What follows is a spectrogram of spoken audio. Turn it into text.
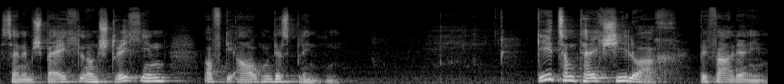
seinem Speichel und strich ihn auf die Augen des Blinden. Geh zum Teich Shiloach, befahl er ihm,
